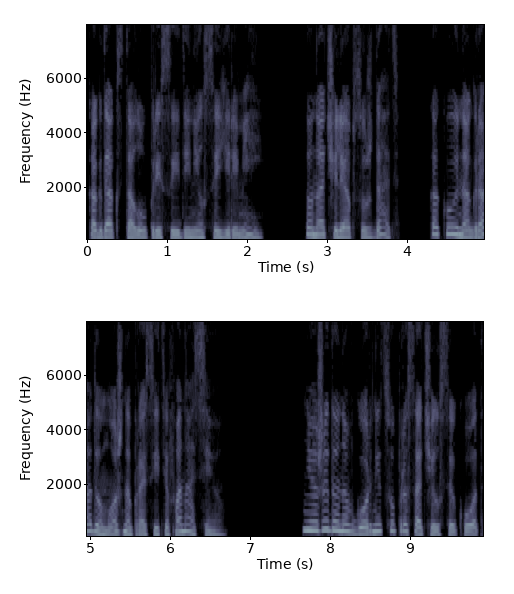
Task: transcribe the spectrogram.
Когда к столу присоединился Еремей, то начали обсуждать, какую награду можно просить Афанасию. Неожиданно в горницу просочился кот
